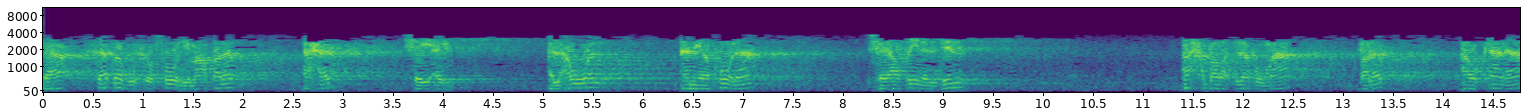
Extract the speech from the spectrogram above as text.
فسبب حصول ما طلب أحد شيئين. الأول أن يكون شياطين الجن أحضرت له ما طلب أو كان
